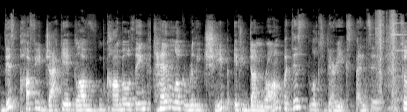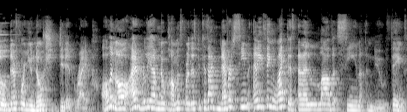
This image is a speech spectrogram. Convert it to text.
this puffy jacket glove combo thing can look really cheap if you've done wrong but this looks very expensive. So therefore you know she did it right. All in all i really have no comments for this because i've never seen anything like this and i love seeing new things.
